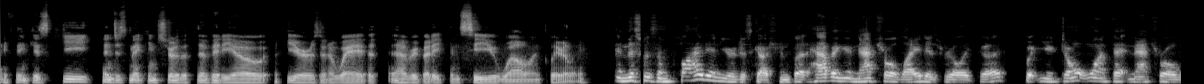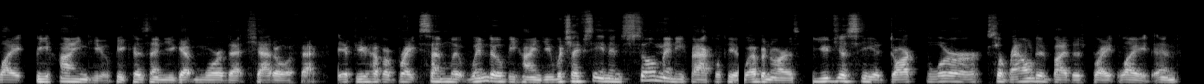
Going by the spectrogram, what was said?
I think, is key. And just making sure that the video appears in a way that everybody can see you well and clearly and this was implied in your discussion, but having a natural light is really good. But you don't want that natural light behind you because then you get more of that shadow effect. If you have a bright sunlit window behind you, which I've seen in so many faculty webinars, you just see a dark blur surrounded by this bright light. And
